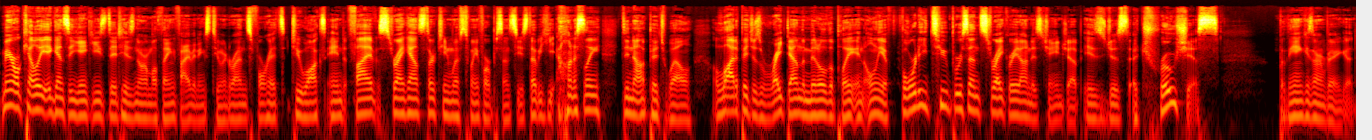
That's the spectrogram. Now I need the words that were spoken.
Merrill Kelly against the Yankees did his normal thing five innings, two earned runs, four hits, two walks, and five strikeouts, 13 whiffs, 24% CSW. He honestly did not pitch well. A lot of pitches right down the middle of the plate, and only a 42% strike rate on his changeup is just atrocious. But the Yankees aren't very good.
